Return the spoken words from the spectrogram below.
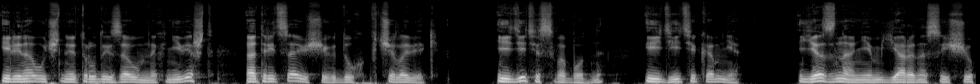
или научные труды заумных невежд, отрицающих дух в человеке? Идите свободно, идите ко мне. Я знанием яро насыщу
